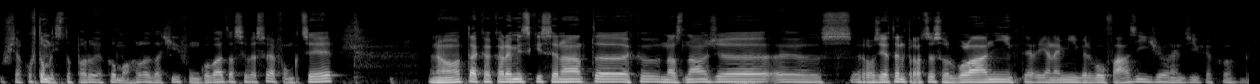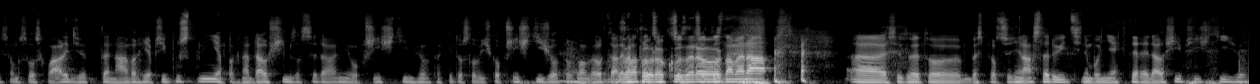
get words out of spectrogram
už jako v tom listopadu jako mohl začít fungovat zase ve své funkci. No, tak akademický senát eh, jako nazná, že eh, rozje ten proces odvolání, který je nemí ve dvou fázích, že jo? nejdřív jako by se muselo schválit, že ten návrh je přípustný a pak na dalším zasedání nebo příštím, že jo? taky to slovíčko příští, že jo? to byla velká Za debata, co, roku, co, za co to znamená. Uh, jestli to je to bezprostředně následující nebo některé další příští. Že? Uh,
